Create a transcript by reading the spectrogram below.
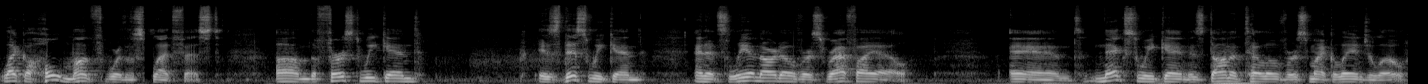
like a whole month worth of Splatfest. Um, the first weekend is this weekend, and it's Leonardo versus Raphael. And next weekend is Donatello versus Michelangelo.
